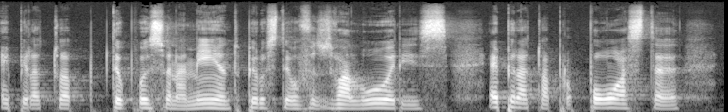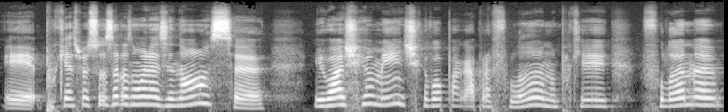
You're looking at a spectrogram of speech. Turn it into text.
É pelo teu posicionamento? Pelos teus valores? É pela tua proposta? É, porque as pessoas elas vão olhar assim, nossa, eu acho realmente que eu vou pagar para fulano, porque fulana,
